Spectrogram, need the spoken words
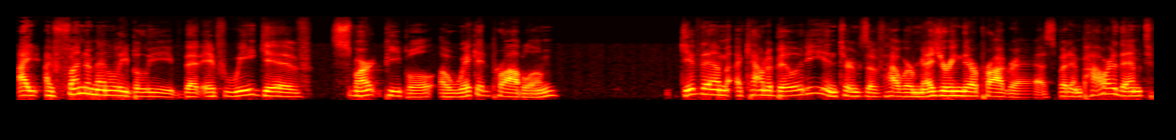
I, I fundamentally believe that if we give smart people a wicked problem give them accountability in terms of how we're measuring their progress but empower them to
